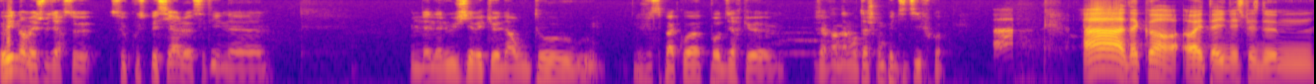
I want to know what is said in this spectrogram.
Oui, non, mais je veux dire, ce, ce coup spécial, c'était une, euh, une analogie avec Naruto ou je sais pas quoi, pour dire que j'avais un avantage compétitif, quoi. Ah, d'accord. Ouais, t'as une espèce de.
